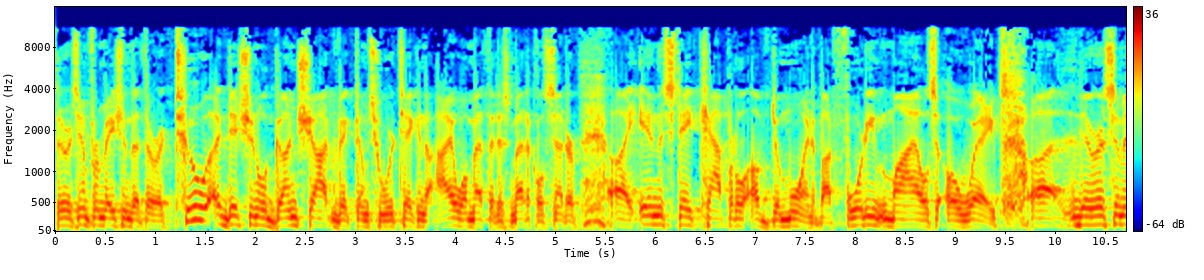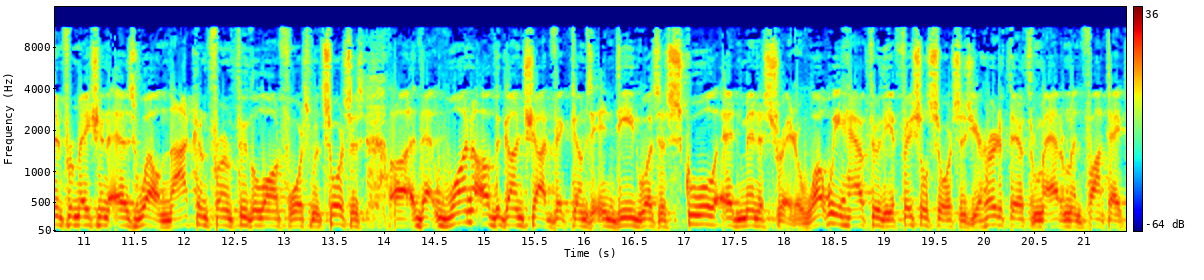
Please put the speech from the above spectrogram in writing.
there is information that there are two additional gunshot victims who were taken to Iowa Methodist Medical Center uh, in the state capital of Des Moines, about 40 miles away. Uh, there is some information as well, not confirmed through the law enforcement sources, uh, that one of the gunshot victims indeed was a school administrator. What we have through the official sources, you heard it there from Adam Infante,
